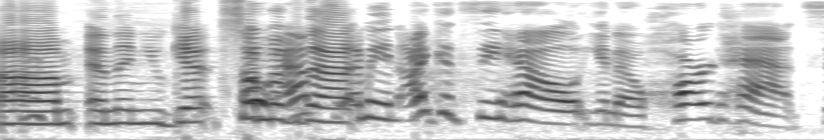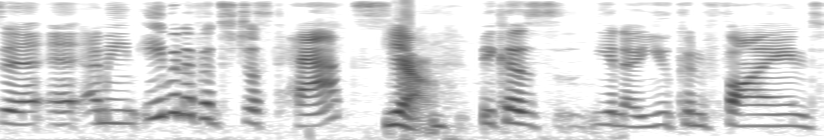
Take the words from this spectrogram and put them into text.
um, and then you get some oh, of that. I mean, I could see how you know hard hats. Eh, eh, I mean, even if it's just hats. Yeah. Because you know you can find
